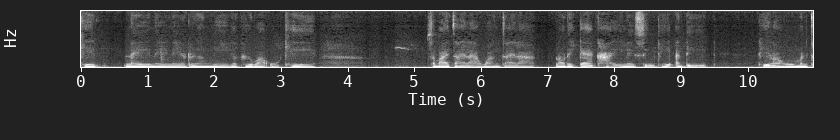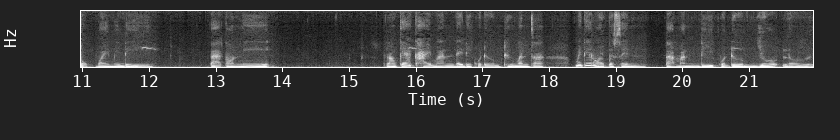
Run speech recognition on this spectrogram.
คิด ในในในเรื่องนี้ก็คือว่าโอเค สบายใจแล้ววางใจแล้ว เราได้แก้ไขในสิ่งที่อดีต ที่เรามันจบไว้ไม่ดี แต่ตอนนี้ เราแก้ไขมันได้ดีกว่าเดิม ถึงมันจะไม่ได้ร้อยเปอร์เซ็นต์แต่มันดีกว่าเดิมเยอะเลย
